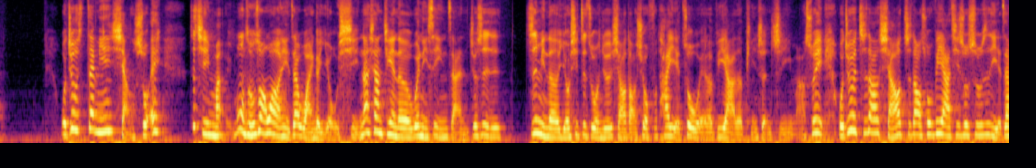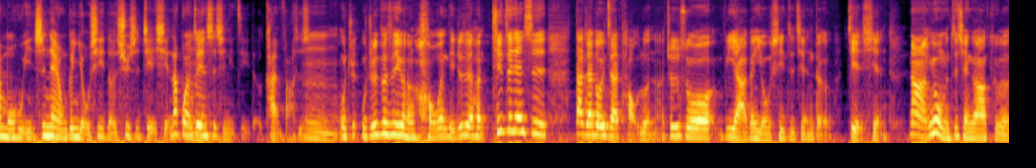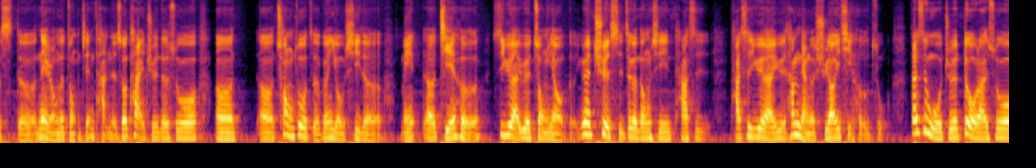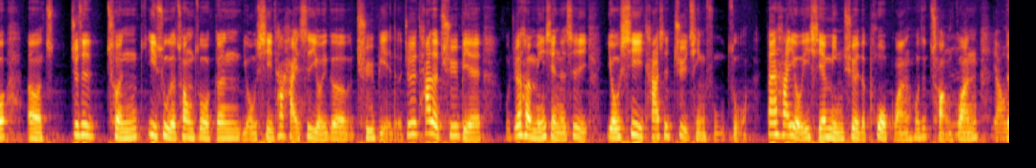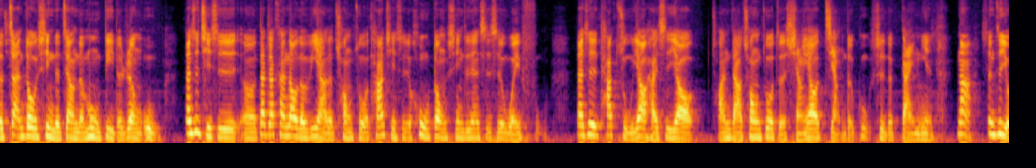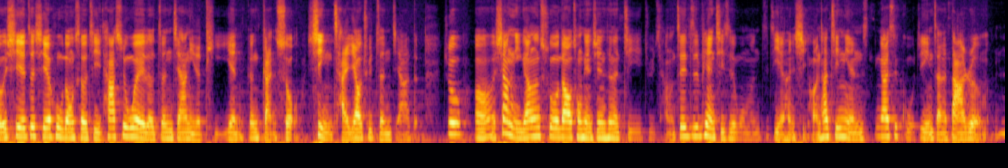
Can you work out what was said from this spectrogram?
我就在边想说：“哎，这其实蛮某种程度上忘了也在玩一个游戏。”那像今年的威尼斯影展，就是。知名的游戏制作人就是小岛秀夫，他也作为了 VR 的评审之一嘛，所以我就会知道，想要知道说 VR 技术是不是也在模糊影视内容跟游戏的叙事界限？那关于这件事情，你自己的看法是什么？嗯，我觉我觉得这是一个很好问题，就是很其实这件事大家都一直在讨论啊，就是说 VR 跟游戏之间的界限。那因为我们之前跟 Oculus 的内容的总监谈的时候，他也觉得说，呃。呃，创作者跟游戏的没呃结合是越来越重要的，因为确实这个东西它是它是越来越，他们两个需要一起合作。但是我觉得对我来说，呃，就是纯艺术的创作跟游戏，它还是有一个区别的。就是它的区别，我觉得很明显的是，游戏它是剧情辅佐，但它有一些明确的破关或者闯关的战斗性的这样的目的的任务。但是其实呃，大家看到的 VR 的创作，它其实互动性这件事是为辅，但是它主要还是要传达创作者想要讲的故事的概念。那甚至有一些这些互动设计，它是为了增加你的体验跟感受性才要去增加的。就呃，像你刚刚说到冲田先生的记忆剧场这支片，其实我们自己也很喜欢。他今年应该是国际影展的大热门。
